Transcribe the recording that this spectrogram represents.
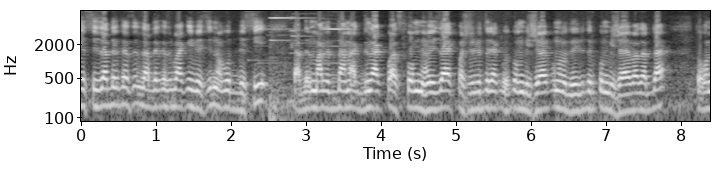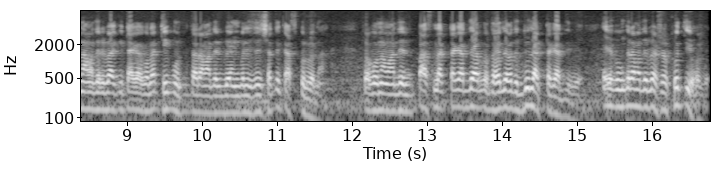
বেশি যাদের কাছে যাদের কাছে বাকি বেশি নগদ বেশি তাদের মালের দাম একদিন এক পাশ কম হয়ে যায়, এক পাশের ভিতরে এক কম বেশি হয় পনেরো দিনের ভিতরে কম বেশি হয় বাজারটা, তখন আমাদের বাকি টাকাগুলো ঠিক মতো তারা আমাদের ব্যাংক ব্যালেন্সের সাথে কাজ করবে না। তখন আমাদের পাঁচ লাখ টাকা দেওয়ার কথা হলে আমাদের দু লাখ টাকা দেবে। এরকম করে আমাদের ব্যবসার ক্ষতি হবে।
